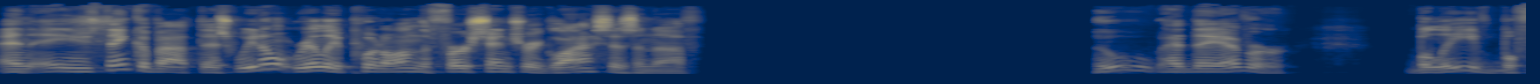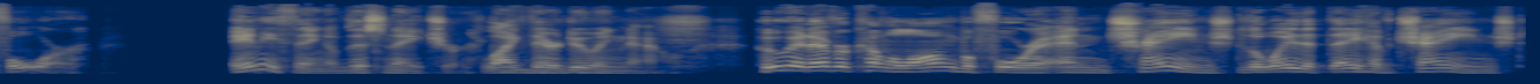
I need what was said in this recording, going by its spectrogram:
And, and you think about this, we don't really put on the first century glasses enough. Who had they ever believed before anything of this nature like they're mm-hmm. doing now? Who had ever come along before and changed the way that they have changed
